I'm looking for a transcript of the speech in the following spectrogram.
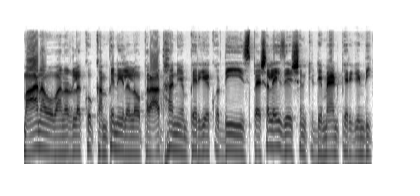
మానవ వనరులకు కంపెనీలలో ప్రాధాన్యం పెరిగే కొద్దీ ఈ స్పెషలైజేషన్కి డిమాండ్ పెరిగింది.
